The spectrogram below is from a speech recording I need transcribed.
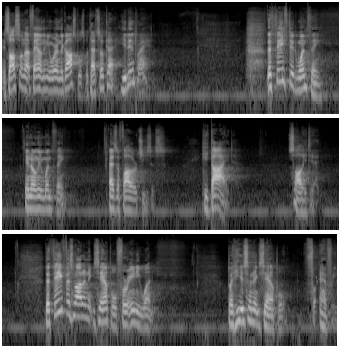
It's also not found anywhere in the Gospels, but that's okay. He didn't pray. The thief did one thing, and only one thing, as a follower of Jesus. He died. That's all he did. The thief is not an example for anyone, but he is an example for everyone.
